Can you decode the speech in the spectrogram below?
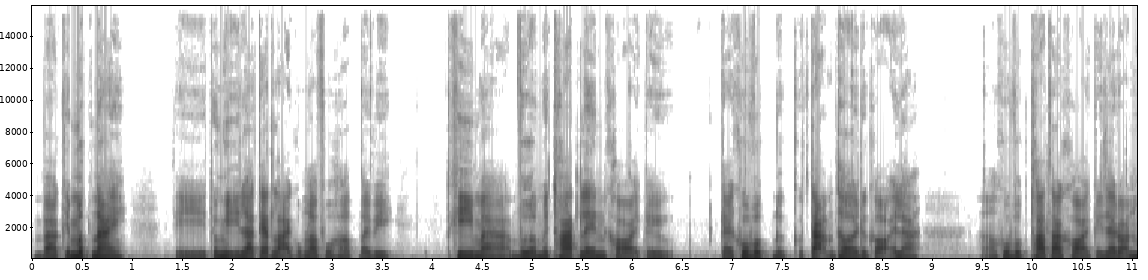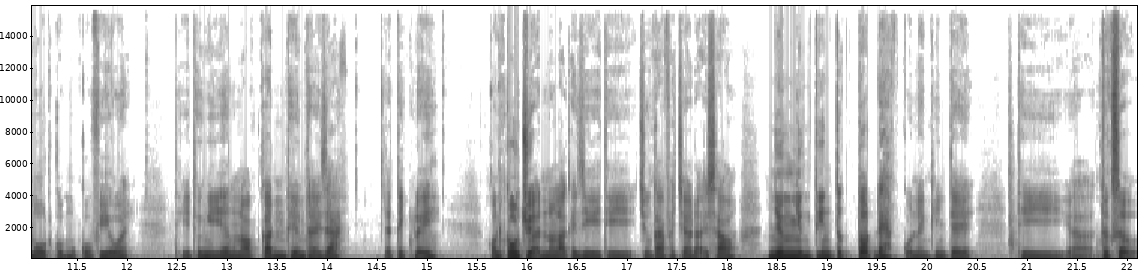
và cái mức này thì tôi nghĩ là test lại cũng là phù hợp bởi vì khi mà vừa mới thoát lên khỏi cái cái khu vực được tạm thời được gọi là uh, khu vực thoát ra khỏi cái giai đoạn 1 của một cổ phiếu ấy thì tôi nghĩ rằng nó cần thêm thời gian để tích lũy. Còn câu chuyện nó là cái gì thì chúng ta phải chờ đợi sau. Nhưng những tin tức tốt đẹp của nền kinh tế thì uh, thực sự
